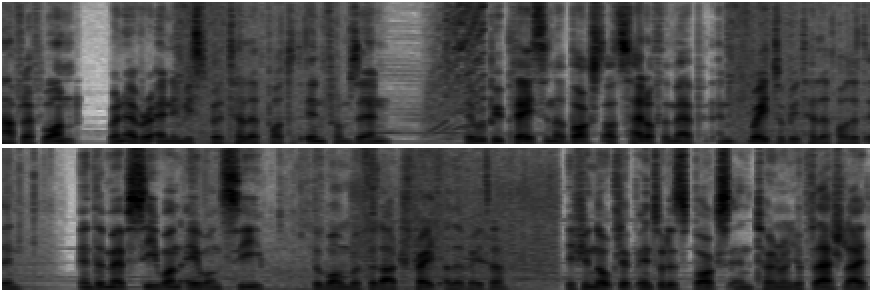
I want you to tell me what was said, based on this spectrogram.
Half-Life 1, whenever enemies were teleported in from Xen, they would be placed in a box outside of the map and wait to be teleported in. In the map C1A1C, the one with the large freight elevator, if you noclip into this box and turn on your flashlight,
